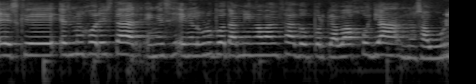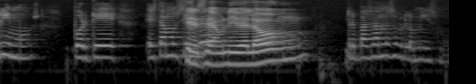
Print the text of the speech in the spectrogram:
es que es mejor estar en, ese- en el grupo también avanzado porque abajo ya nos aburrimos, porque estamos que sea siempre un nivelón. repasando sobre lo mismo.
